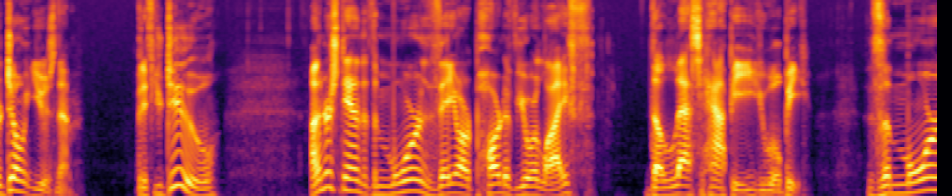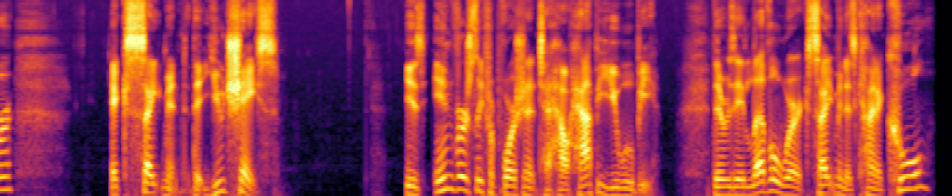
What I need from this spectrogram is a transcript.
or don't use them. But if you do, understand that the more they are part of your life the less happy you will be. the more excitement that you chase is inversely proportionate to how happy you will be. There is a level where excitement is kind of cool.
